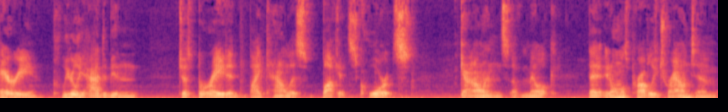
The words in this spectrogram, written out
Harry clearly had to been just berated by countless buckets, quarts, gallons of milk that it almost probably drowned him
